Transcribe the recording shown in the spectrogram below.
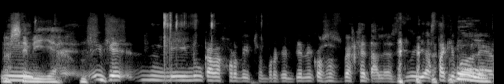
Una y, semilla. Y, y, nunca mejor dicho, porque tiene cosas vegetales y hasta aquí puedo leer.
